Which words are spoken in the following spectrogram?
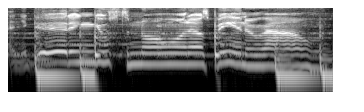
And you're getting used to no one else being around.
